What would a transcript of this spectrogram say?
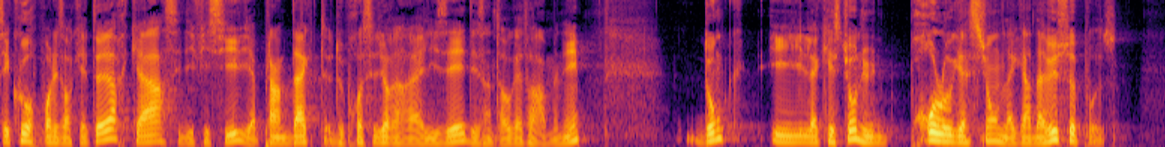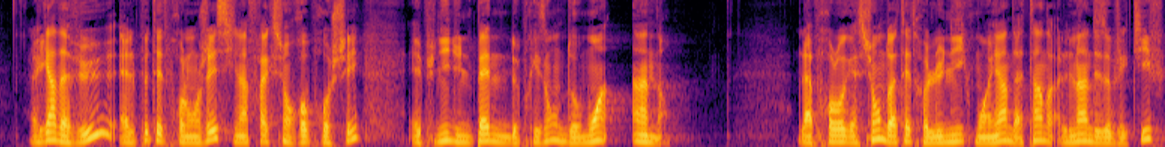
C'est court pour les enquêteurs car c'est difficile, il y a plein d'actes de procédure à réaliser, des interrogatoires à mener. Donc la question d'une prolongation de la garde à vue se pose. La garde à vue, elle peut être prolongée si l'infraction reprochée est puni d'une peine de prison d'au moins un an. La prolongation doit être l'unique moyen d'atteindre l'un des objectifs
